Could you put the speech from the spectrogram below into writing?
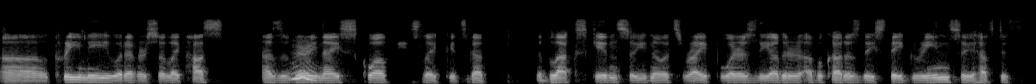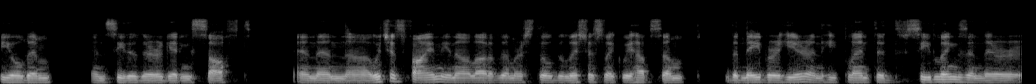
uh, creamy, whatever. So like Hass has a very Mm. nice qualities, like it's got the black skin, so you know it's ripe. Whereas the other avocados they stay green, so you have to feel them and see that they're getting soft. And then, uh, which is fine, you know, a lot of them are still delicious. Like we have some the neighbor here and he planted seedlings and they're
